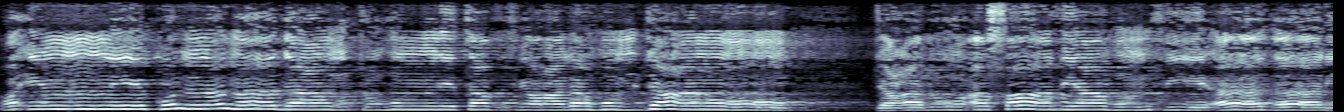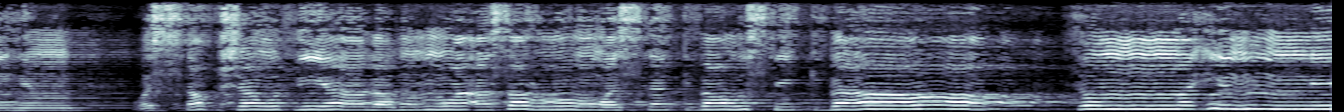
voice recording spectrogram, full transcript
وإني كلما دعوتهم لتغفر لهم جعلوا جعلوا أصابعهم في آذانهم واستغشوا ثيابهم وأسروا واستكبروا استكبارا ثم إني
